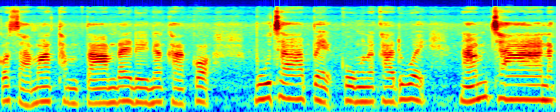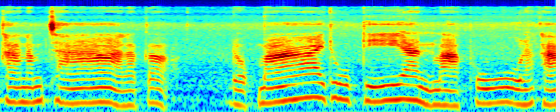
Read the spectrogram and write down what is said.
ก็สามารถทำตามได้เลยนะคะ ก็บูชาแปะกงนะคะด้วยน้ำชานะคะ น้ำชาแล้วก็ดอกไม้ทูบเทียนหมากพลูนะคะ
